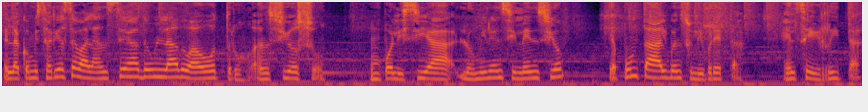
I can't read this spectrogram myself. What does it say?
En la comisaría se balancea de un lado a otro, ansioso. Un policía lo mira en silencio y apunta algo en su libreta. Él se irrita.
